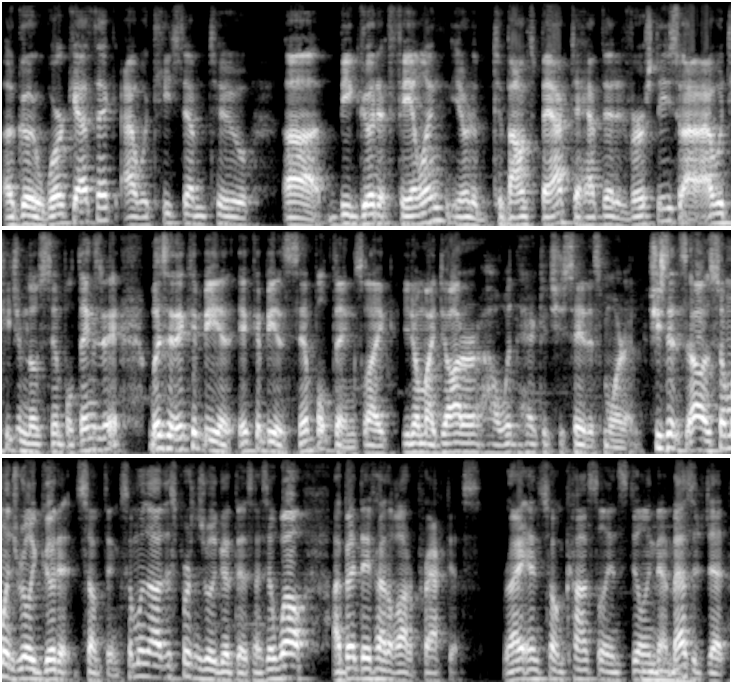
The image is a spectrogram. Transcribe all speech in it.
a good work ethic. I would teach them to uh, be good at failing, you know, to, to bounce back, to have that adversity. So I, I, would teach them those simple things. Listen, it could be a, it could be as simple things like, you know, my daughter. Oh, what the heck did she say this morning? She said, "Oh, someone's really good at something. Someone, uh, this person's really good at this." And I said, "Well, I bet they've had a lot of practice." Right. And so I'm constantly instilling that mm. message that,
